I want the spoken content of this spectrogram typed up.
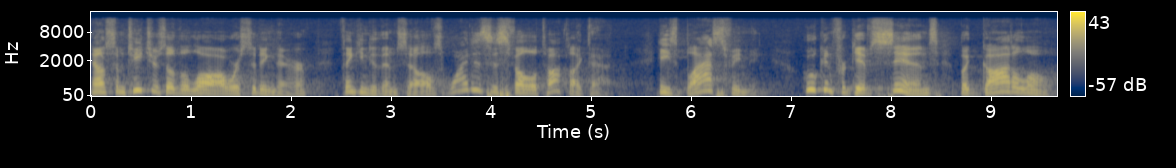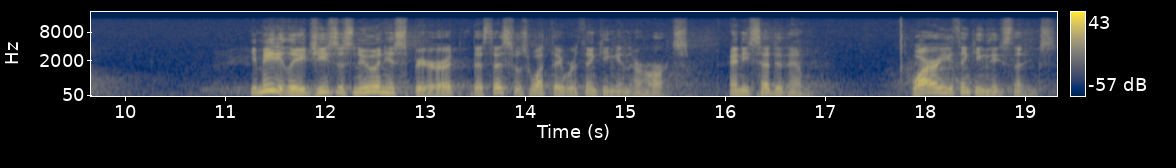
Now, some teachers of the law were sitting there, thinking to themselves, Why does this fellow talk like that? He's blaspheming. Who can forgive sins but God alone? Immediately, Jesus knew in his spirit that this was what they were thinking in their hearts. And he said to them, Why are you thinking these things?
